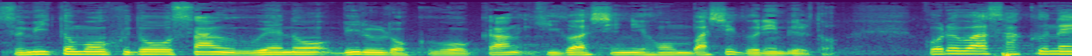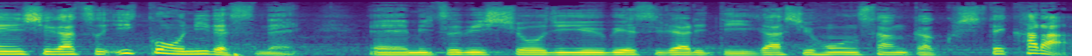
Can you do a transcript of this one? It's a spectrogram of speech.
住友不動産上野ビル6号館東日本橋グリーンビルと。これは昨年4月以降にですね、えー、三菱商事 UBS リアリティが資本参画してから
